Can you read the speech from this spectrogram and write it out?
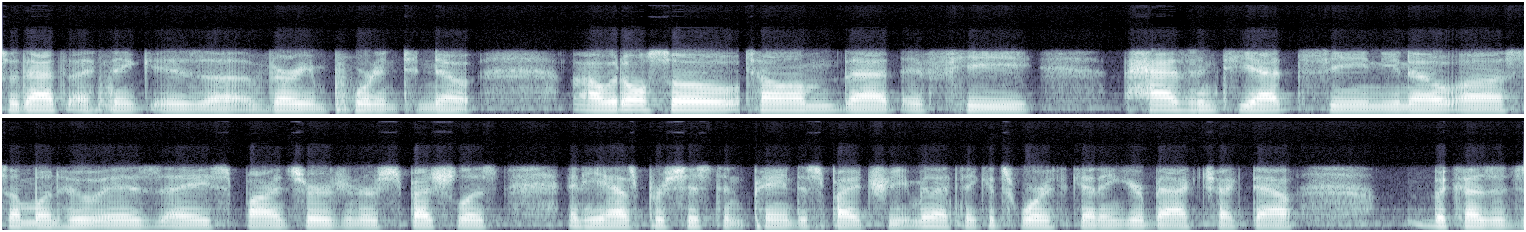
So that I think is uh, very important to note. I would also tell him that if he hasn't yet seen, you know, uh, someone who is a spine surgeon or specialist and he has persistent pain despite treatment, I think it's worth getting your back checked out because it's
